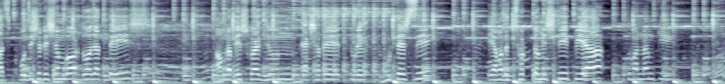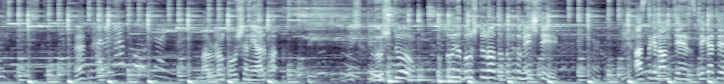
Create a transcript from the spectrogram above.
আজ পঁচিশে ডিসেম্বর দু হাজার তেইশ। আমরা বেশ কয়েকজন একসাথে ট্যুরে ঘুরতে এসেছি। এই আমাদের ছোট্ট মিষ্টি প্রিয়া। তোমার নাম কি? হ্যাঁ? ভালো নাম কৌশানী। আর দুষ্টু। তুমি তো দুষ্টু নাও তো, তুমি তো মিষ্টি। আজ থেকে নাম চেঞ্জ, ঠিক আছে?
